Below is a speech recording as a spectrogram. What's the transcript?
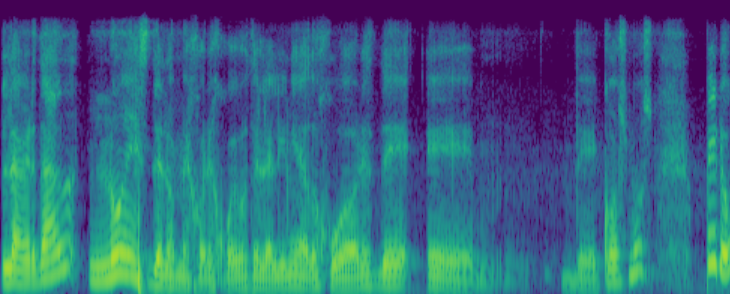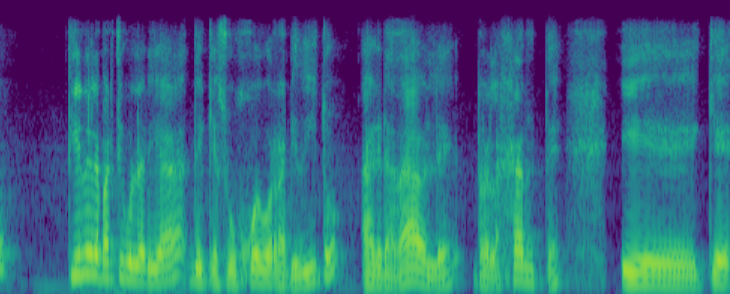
la verdad, no es de los mejores juegos de la línea de dos jugadores de, eh, de Cosmos, pero tiene la particularidad de que es un juego rapidito, agradable, relajante y que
